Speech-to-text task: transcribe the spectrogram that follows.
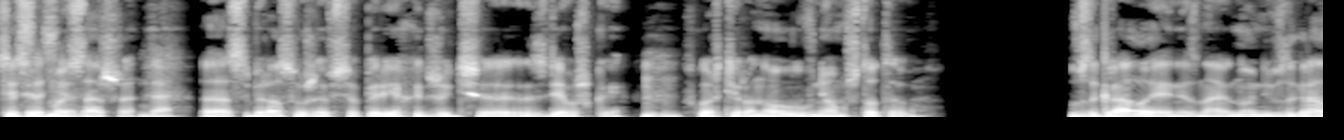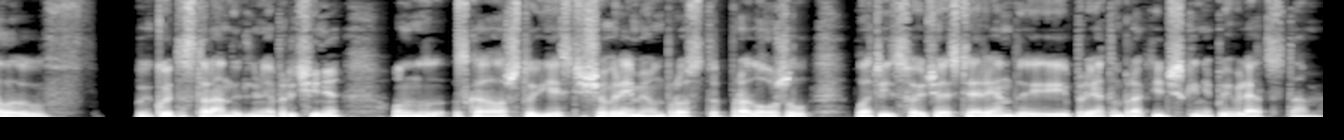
Ты Сосед мой? Саша, Да. э, собирался уже все переехать, жить э, с девушкой. Мгм. в квартиру, но в нем что-то взыграло, я не знаю, ну, не взыграло, по какой-то странной для меня причине он сказал, что есть еще время, он просто продолжил платить свою часть аренды и при этом практически не появляться там.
